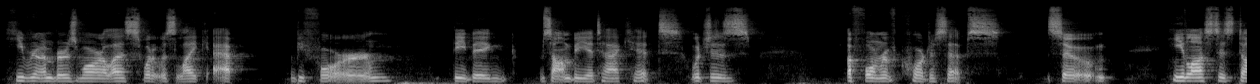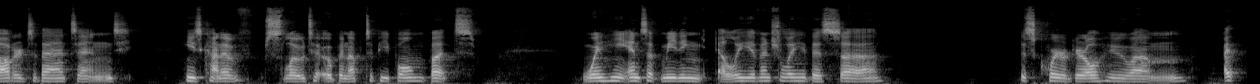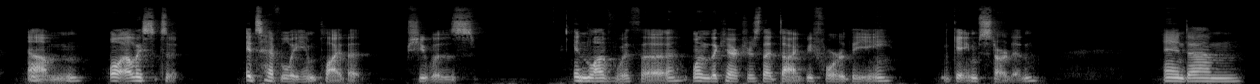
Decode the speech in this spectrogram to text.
he remembers more or less what it was like at, before the big zombie attack hit, which is a form of cordyceps. So he lost his daughter to that, and he's kind of slow to open up to people. But when he ends up meeting Ellie eventually, this uh, this queer girl who um I um well at least it's it's heavily implied that she was in love with uh, one of the characters that died before the game started. And um,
